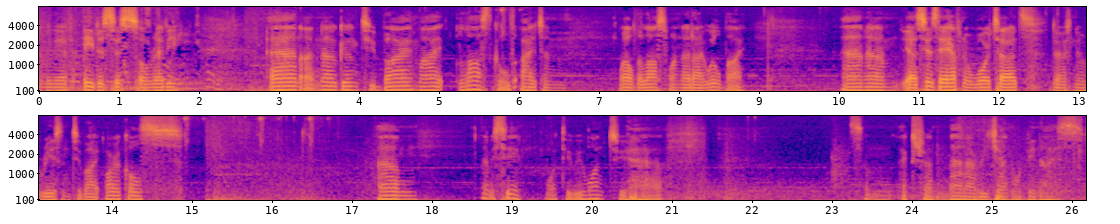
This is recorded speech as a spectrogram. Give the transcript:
I mean, I have 8 assists already. Destroyed a turret. And I'm now going to buy my last gold item. Well, the last one that I will buy. And um, yeah, since they have no wards out, there's no reason to buy oracles. Um, let me see. What do we want to have? Some extra mana regen would be nice.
